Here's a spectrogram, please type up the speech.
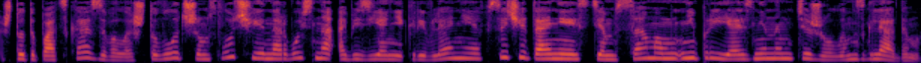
Что-то подсказывало, что в лучшем случае нарвусь на обезьянье кривляние в сочетании с тем самым неприязненным тяжелым взглядом,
